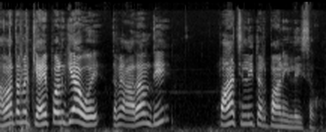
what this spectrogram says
આમાં તમે ક્યાંય પણ ગયા હોય, તમે આરામથી પાંચ લીટર પાણી લઈ શકો.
